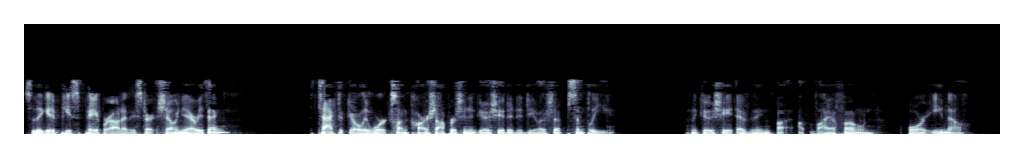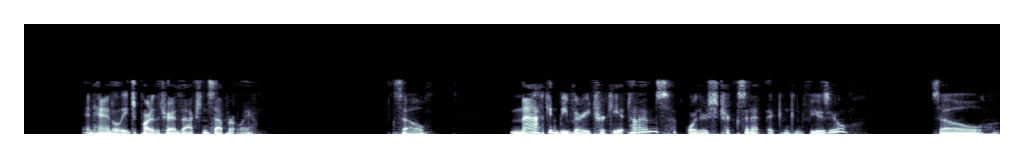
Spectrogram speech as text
So they get a piece of paper out and they start showing you everything. The tactic only works on car shoppers who negotiate at a dealership. Simply negotiate everything by, via phone or email, and handle each part of the transaction separately. So math can be very tricky at times, or there's tricks in it that can confuse you. So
